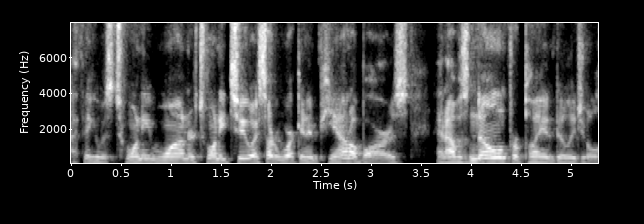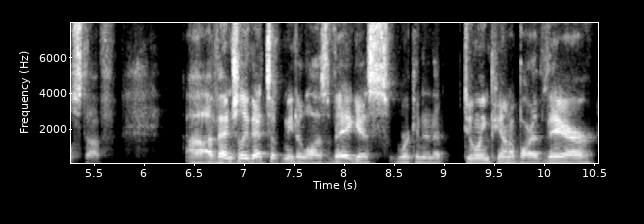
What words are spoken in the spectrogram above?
I think it was 21 or 22, I started working in piano bars and I was known for playing Billy Joel stuff. Uh, eventually that took me to Las Vegas, working in a doing piano bar there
